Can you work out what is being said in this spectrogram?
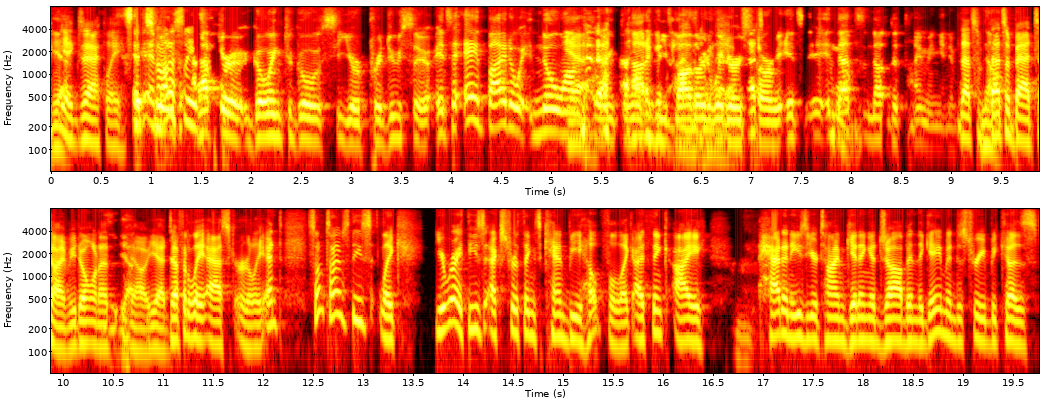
Yeah, yeah exactly. Six and, honestly after going to go see your producer it's a, hey by the way no one's yeah. going to not be bothered with your story. It's it, that's not the timing anymore. That's no. that's a bad time. You don't want to yeah. no yeah definitely ask early. And sometimes these like you're right these extra things can be helpful. Like i think i hmm. had an easier time getting a job in the game industry because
